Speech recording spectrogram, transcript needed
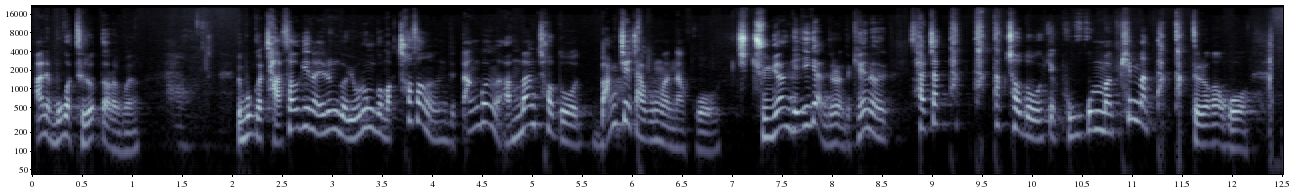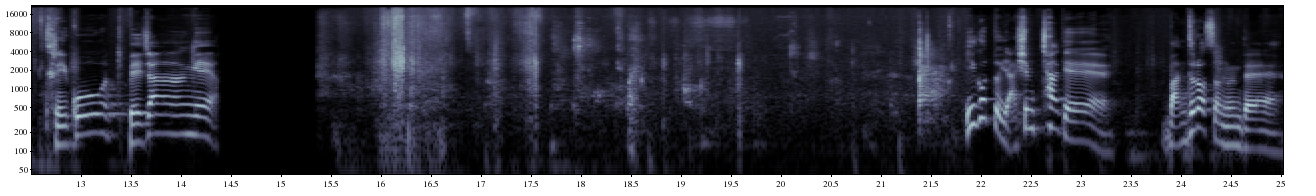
안에 뭐가 들었더라고요. 뭔가 자석이나 이런 거, 이런 거 막 쳐서 넣는데 딴 거는 안만 쳐도 망치 자국만 지- 중요한 게 이게 안 들었는데 걔는 살짝 탁 탁탁 쳐도 이렇게 그것만 핀만 탁탁 들어가고 그리고 매장에 이것도 야심차게 만들었었는데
